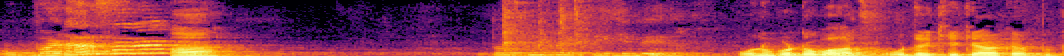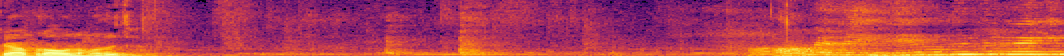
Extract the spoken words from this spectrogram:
ਉਹ ਬੜਾ ਸਾਰਾ? ਹਾਂ। ਪੇਟੀ ਪਿਆ ਉਹਨੂੰ ਕੱਢੋ ਬਾਹਰ ਉਹ ਦੇਖੀ ਕਿਆ ਕਿਆ ਪ੍ਰੋਬਲਮ ਉਹਦੇ 'ਚ। ਹਾਂ ਮੈਂ ਤਾਂ ਇਹਦੇ ਉਹਦੇ ਪਰ ਰਹਿ ਗਈ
